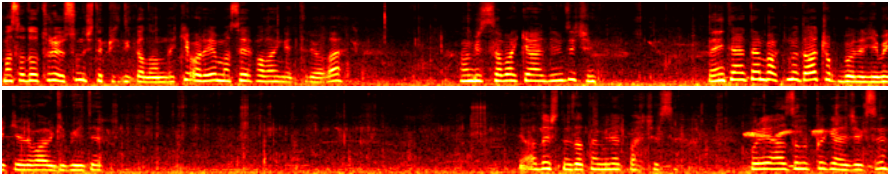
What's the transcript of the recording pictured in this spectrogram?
Masada oturuyorsun işte piknik alanındaki. Oraya masaya falan getiriyorlar. Ama biz sabah geldiğimiz için ben internetten baktığımda daha çok böyle yemek yeri var gibiydi. Ya adı üstüne zaten millet bahçesi. Buraya hazırlıklı geleceksin.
